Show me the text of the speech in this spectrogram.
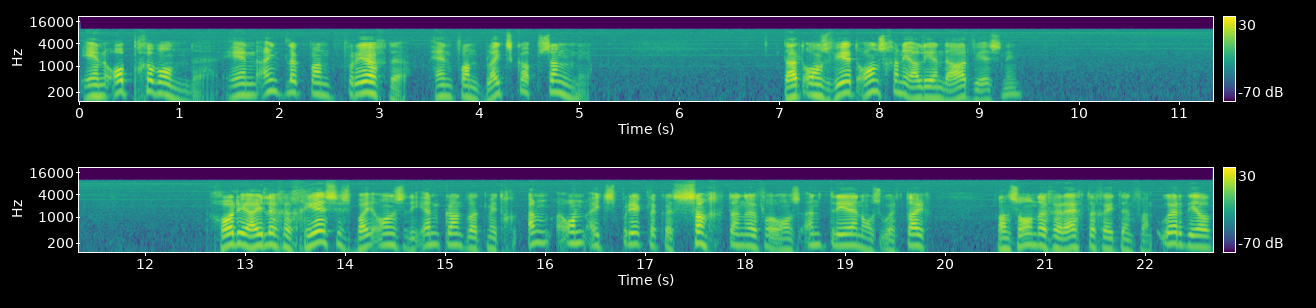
en opgewonde, en eindelijk van vreugde, en van blijdskap sing neem, dat ons weet, ons gaan nie alleen daar wees neem, God die Heilige Gees is by ons die een kant wat met onuitsprekelike sigtinge vir ons intree en ons oortuig van sondige rechtigheid en van oordeel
